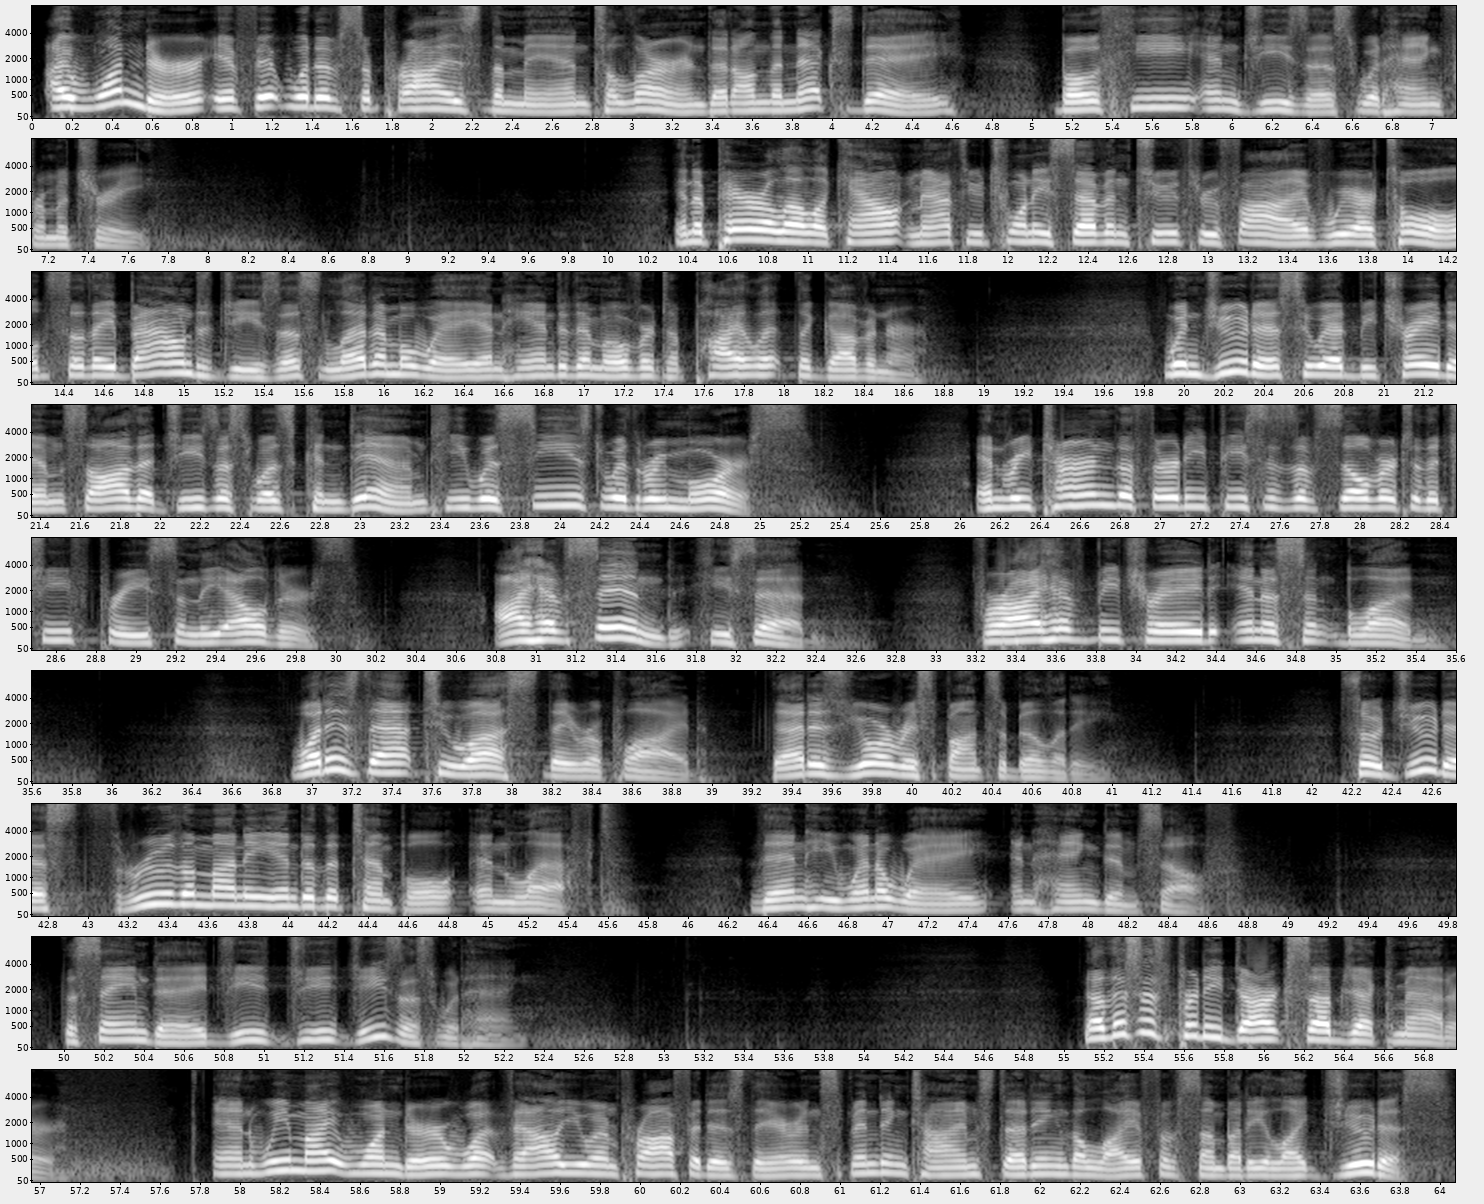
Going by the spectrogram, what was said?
I wonder if it would have surprised the man to learn that on the next day, both he and Jesus would hang from a tree. In a parallel account, Matthew 27 2 through 5, we are told So they bound Jesus, led him away, and handed him over to Pilate the governor. When Judas, who had betrayed him, saw that Jesus was condemned, he was seized with remorse and returned the thirty pieces of silver to the chief priests and the elders. I have sinned, he said, for I have betrayed innocent blood. What is that to us? They replied. That is your responsibility. So Judas threw the money into the temple and left. Then he went away and hanged himself. The same day, G- G- Jesus would hang. Now, this is pretty dark subject matter, and we might wonder what value and profit is there in spending time studying the life of somebody like Judas.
